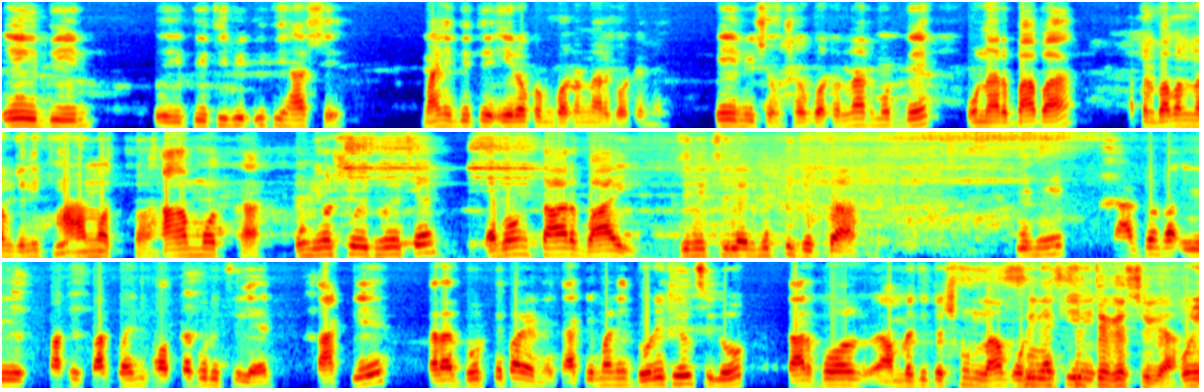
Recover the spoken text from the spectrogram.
এই দিন এই পৃথিবীর ইতিহাসে মানিকদিতে এরকম ঘটনার ঘটে নাই। এই নৃশংস ঘটনার মধ্যে ওনার বাবা আপনার বাবার নাম জানি কি? আহমদ খা। আহমদ খা। উনিও শহীদ হয়েছেন এবং তার ভাই যিনি ছিলেন মুক্তিযোদ্ধা তিনি চারজন পাকি- পাক বাহিনী হত্যা করেছিলেন। তাকে তারা ধরতে পারেনি তাকে মানে ধরে ফেলছিল তারপর আমরা যেটা শুনলাম উনি নাকি উনি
